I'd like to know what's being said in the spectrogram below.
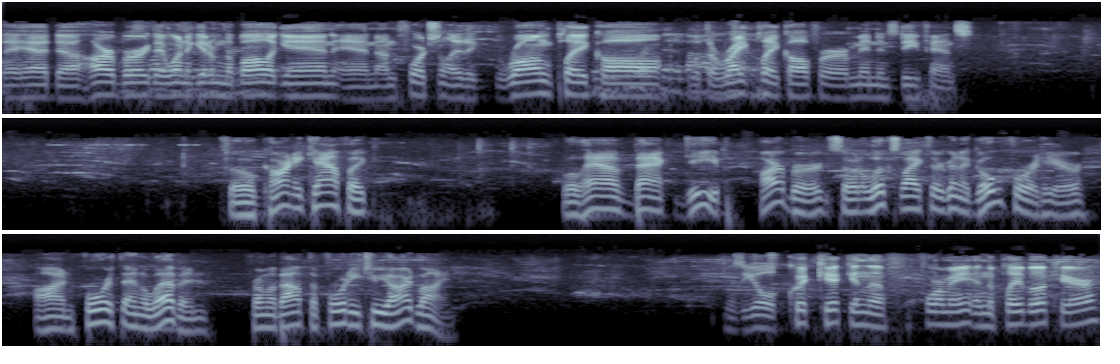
They had uh, Haarberg. They want to get him the ball again, and unfortunately, the wrong play call with the right play call for Minden's defense. So Kearney Catholic will have back deep Haarberg, so it looks like they're going to go for it here on fourth and 11 from about the 42 yard line. Is the old quick kick in the format in the playbook here?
